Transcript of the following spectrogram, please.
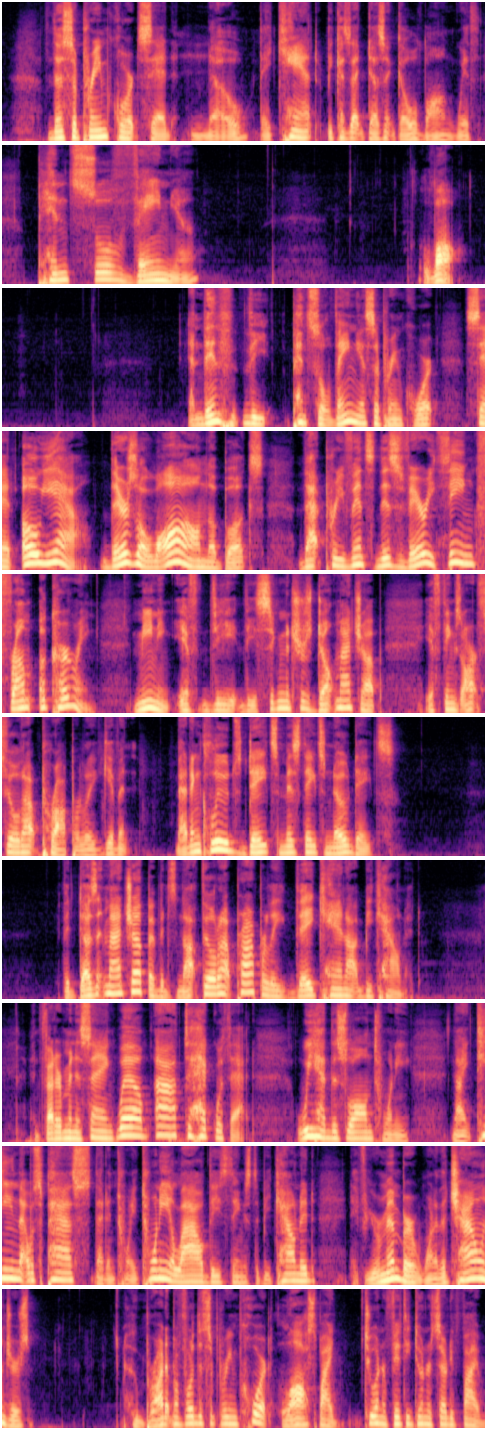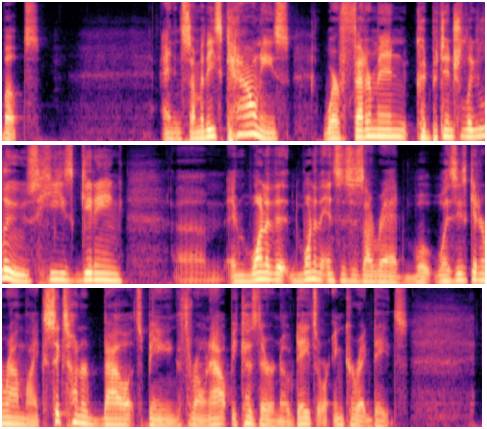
the Supreme Court said no, they can't because that doesn't go along with Pennsylvania law. And then the Pennsylvania Supreme Court said, oh, yeah, there's a law on the books that prevents this very thing from occurring. Meaning, if the, the signatures don't match up, if things aren't filled out properly, given that includes dates, misdates, no dates. If it doesn't match up, if it's not filled out properly, they cannot be counted. And Fetterman is saying, well, ah, to heck with that. We had this law in 2019 that was passed that in 2020 allowed these things to be counted. If you remember, one of the challengers who brought it before the Supreme Court lost by 250, 275 votes. And in some of these counties where Fetterman could potentially lose, he's getting. Um, and one of the one of the instances I read was he's getting around like 600 ballots being thrown out because there are no dates or incorrect dates,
